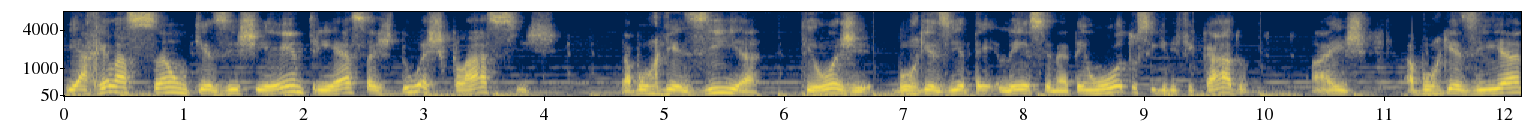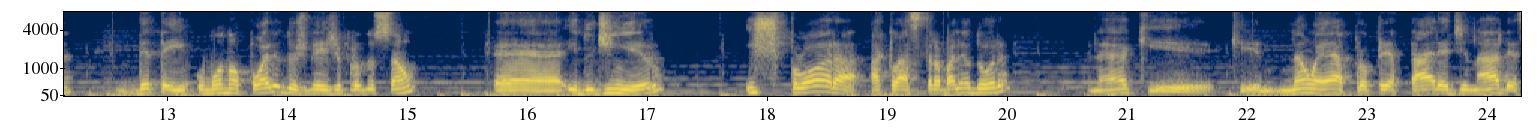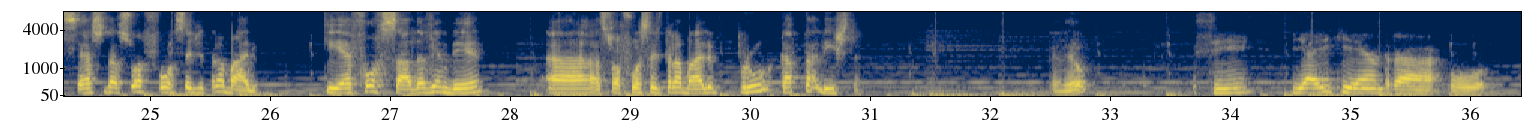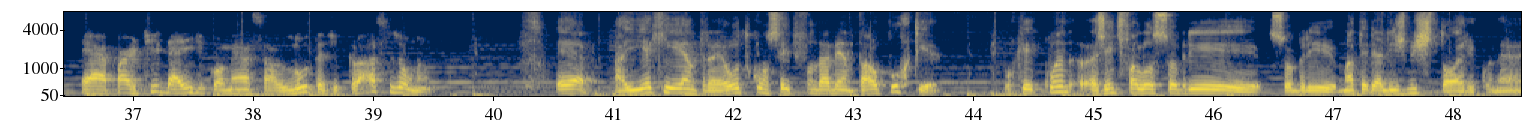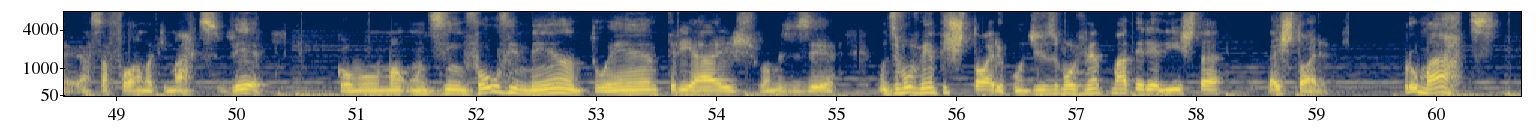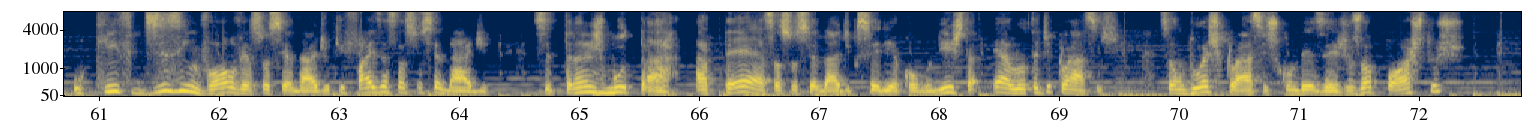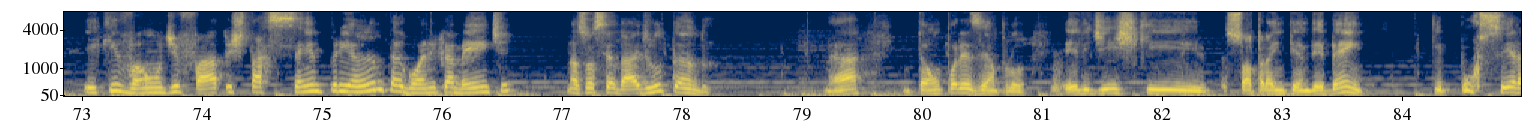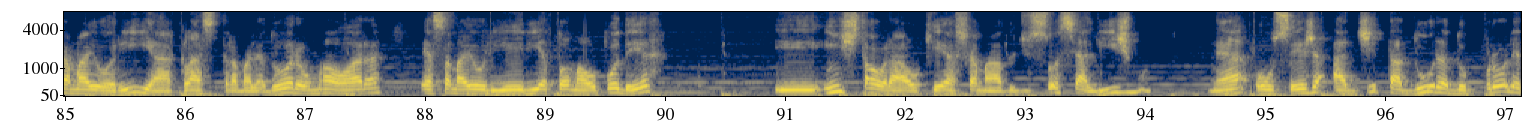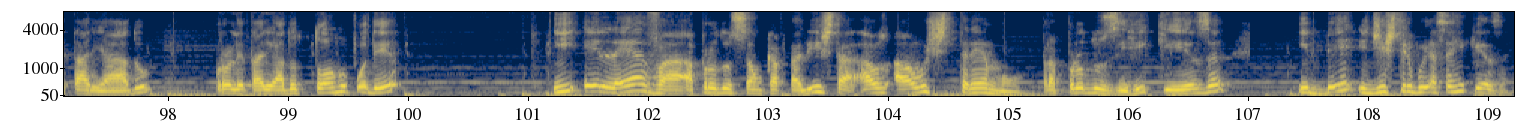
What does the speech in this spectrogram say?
e a relação que existe entre essas duas classes da burguesia, que hoje burguesia lê-se, né, tem um outro significado, mas a burguesia detém o monopólio dos meios de produção é, e do dinheiro, explora a classe trabalhadora né, que, que não é a proprietária de nada, excesso da sua força de trabalho, que é forçada a vender a, sua força de trabalho para o capitalista. Entendeu? Sim, e aí que entra o. É a partir daí que começa a luta de classes ou não? É, aí é que entra, é outro conceito fundamental, por quê? Porque quando a gente falou sobre, sobre materialismo histórico, né? essa forma que Marx vê como uma, um desenvolvimento entre as, vamos dizer, um desenvolvimento histórico, um desenvolvimento materialista da história. Para o Marx, o que desenvolve a sociedade, o que faz essa sociedade se transmutar até essa sociedade que seria comunista é a luta de classes. São duas classes com desejos opostos e que vão, de fato, estar sempre antagonicamente na sociedade lutando. Né? Então, por exemplo, ele diz que, só para entender bem, que por ser a maioria a classe trabalhadora, uma hora essa maioria iria tomar o poder e instaurar o que é chamado de socialismo, né? ou seja, a ditadura do proletariado. Proletariado toma o poder e eleva a produção capitalista ao, ao extremo para produzir riqueza e, de, e distribuir essa riqueza.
